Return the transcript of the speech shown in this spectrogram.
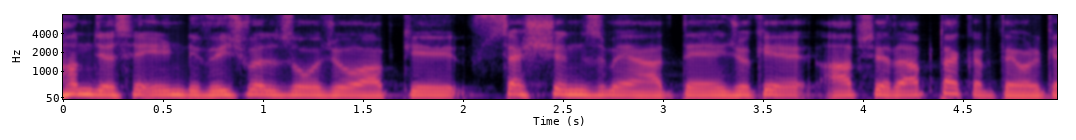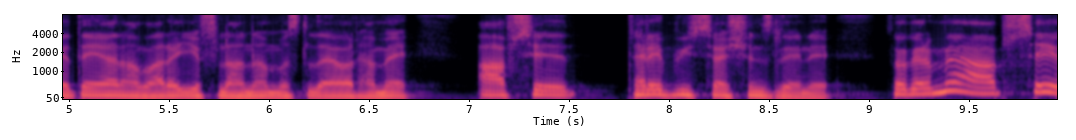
ہم جیسے انڈیویژولز ہوں جو آپ کے سیشنز میں آتے ہیں، جو کہ آپ سے رابطہ کرتے ہیں اور کہتے ہیں، یار، ہمارا یہ فلانا مسئلہ ہے اور ہمیں آپ سے تھراپی سیشنز لینے تو اگر میں آپ سے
